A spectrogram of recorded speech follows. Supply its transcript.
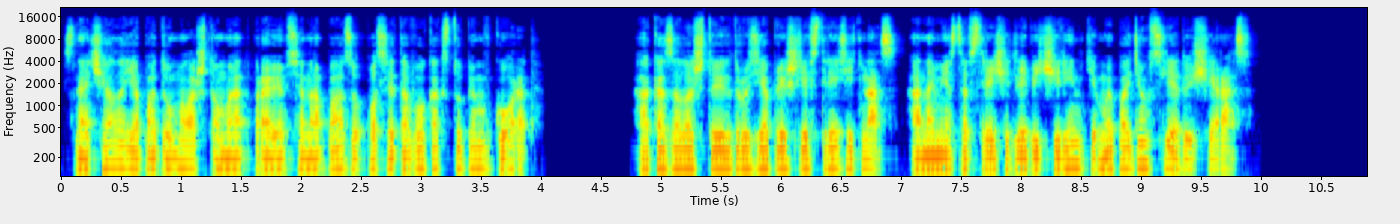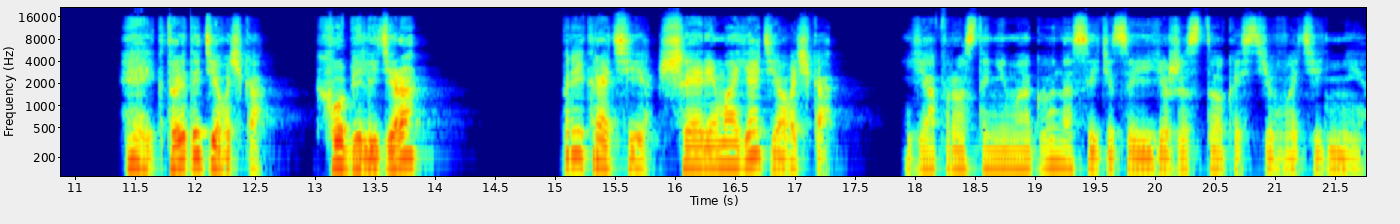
Сначала я подумала, что мы отправимся на базу после того, как ступим в город. Оказалось, что их друзья пришли встретить нас, а на место встречи для вечеринки мы пойдем в следующий раз. Эй, кто эта девочка? Хобби лидера? Прекрати, Шерри моя девочка. Я просто не могу насытиться ее жестокостью в эти дни.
